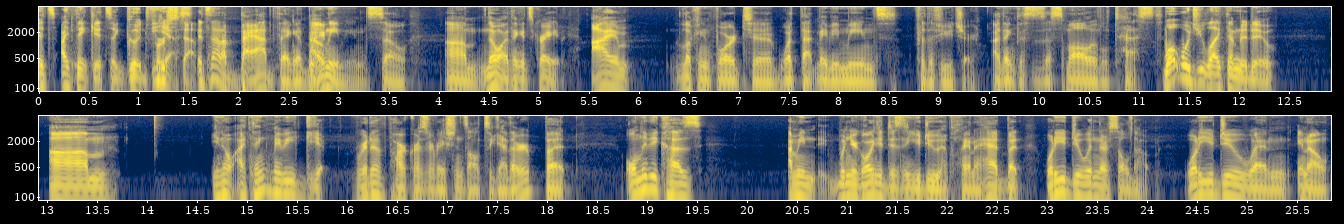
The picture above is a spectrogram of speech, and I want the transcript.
It's. I think it's a good first yes, step. It's not a bad thing by No. any means. So, um, no, I think it's great. I'm looking forward to what that maybe means for the future. I think this is a small little test. What would you like them to do? Um, you know, I think maybe get rid of park reservations altogether, but only because, I mean, when you're going to Disney, you do plan ahead. But what do you do when they're sold out? What do you do when you know?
